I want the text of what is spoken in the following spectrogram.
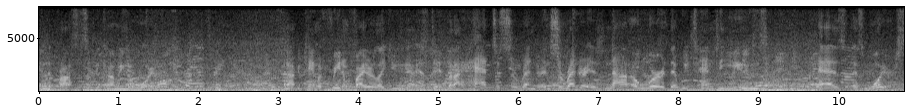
in the process of becoming a warrior. And I became a freedom fighter like you guys did, but I had to surrender. And surrender is not a word that we tend to use as, as warriors.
